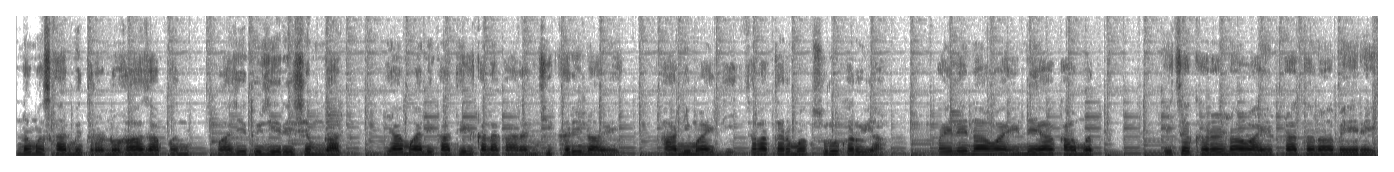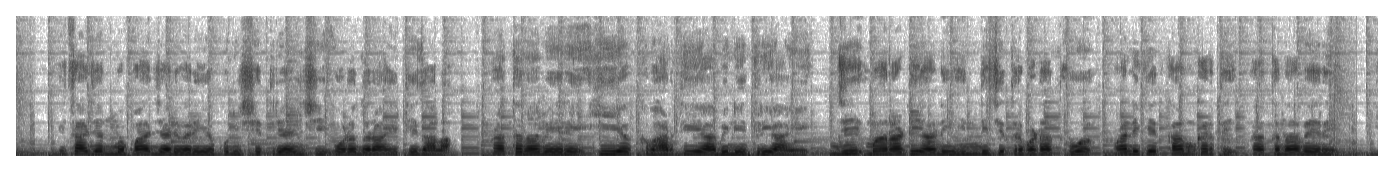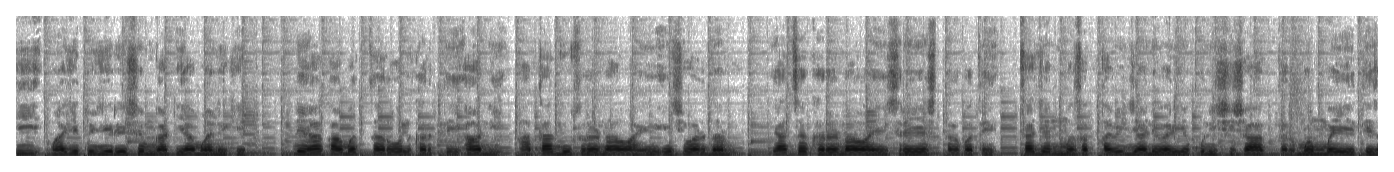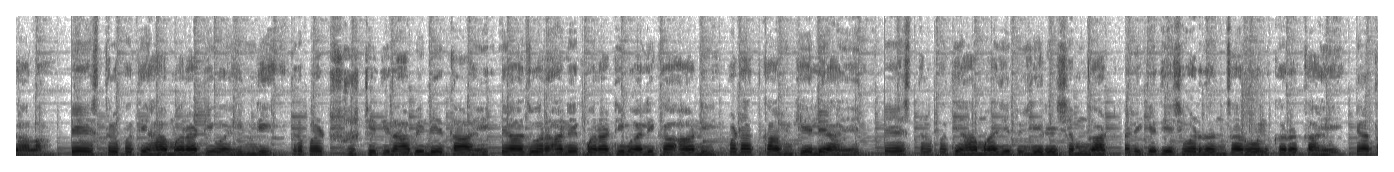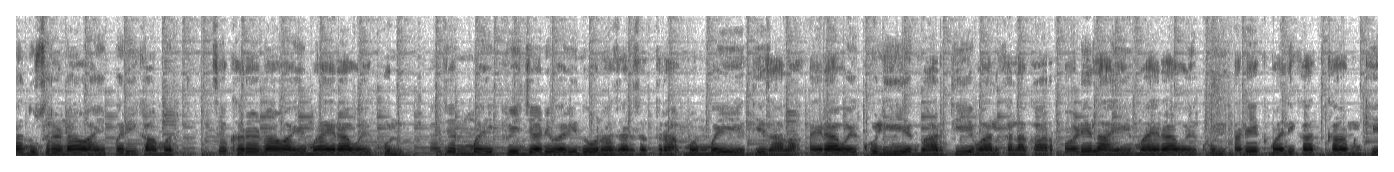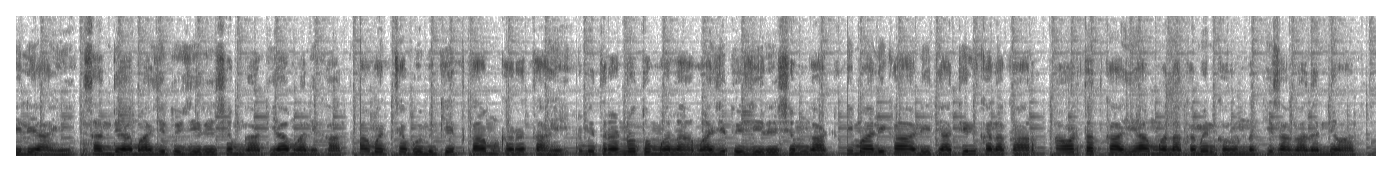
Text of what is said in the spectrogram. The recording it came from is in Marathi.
नमस्कार मित्रांनो आज आपण माझी तुझी रेशम गाठ या मालिकातील कलाकारांची खरी नावे आणि माहिती. चला तर मग सुरू करूया. पहिले नाव आहे नेहा कामत. हिचं खरं नाव आहे प्रार्थना बेहरे. हिचा जन्म पाच जानेवारी एकोणीसशे त्र्याऐंशी वडोदरा येथे झाला. प्रार्थना बेहरे ही एक भारतीय अभिनेत्री आहे जी मराठी आणि हिंदी चित्रपटात व मालिकेत काम करते. प्रार्थना बेहरे ही माझी तुझी रेशम गाठ या मालिकेत. नेहा कामतचा रोल करते आणि आता दुसरं नाव आहे ईश्वरधन याचं खरं नाव आहे श्रेयस तळपते. चा जन्म सत्तावीस जानेवारी एकोणीसशे शहात्तर मुंबई येथे झाला. श्रेयस तळपती हा मराठी व हिंदी चित्रपट सृष्टीतील अभिनेता आहे. ते आजवर अनेक मराठी मालिका आणि पटात काम केले आहे. श्रेयस तळपती हा माझी तुझी रेशम गाठ मालिकेत यशवर्धनचा रोल करत आहे. आणि आता दुसरं नाव आहे परी कामत. खरं नाव आहे मायरा वैकुल. जन्म एकवीस जानेवारी दोन हजार सतरा मुंबई येथे झाला. मायरा वैकुल ही एक भारतीय बालकलाकार मॉडेल आहे. मायरा वैकुल अनेक मालिकात काम केले आहे. सध्या माझी तुझी रेशम गाठ या मालिकात कामतच्या भूमिकेत काम करत आहे. तर मित्रांनो तुम्हाला माझी तुझी रेशम घाट ही मालिका आणि त्यातील कलाकार आवडतात का या मला कमेंट करून नक्की सांगा. धन्यवाद.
